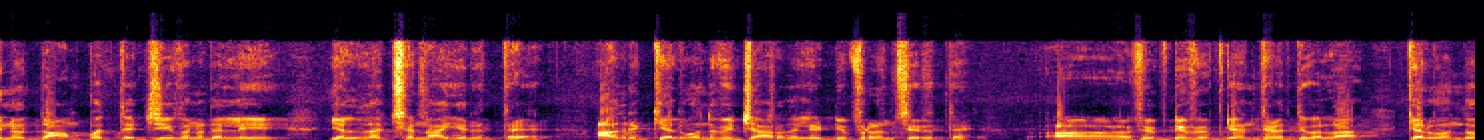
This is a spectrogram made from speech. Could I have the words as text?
ಇನ್ನು ದಾಂಪತ್ಯ ಜೀವನದಲ್ಲಿ ಎಲ್ಲ ಚೆನ್ನಾಗಿರುತ್ತೆ, ಆದರೆ ಕೆಲವೊಂದು ವಿಚಾರದಲ್ಲಿ ಡಿಫ್ರೆನ್ಸ್ ಇರುತ್ತೆ. ಫಿಫ್ಟಿ ಫಿಫ್ಟಿ ಅಂತ ಹೇಳ್ತೀವಲ್ಲ? ಕೆಲವೊಂದು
